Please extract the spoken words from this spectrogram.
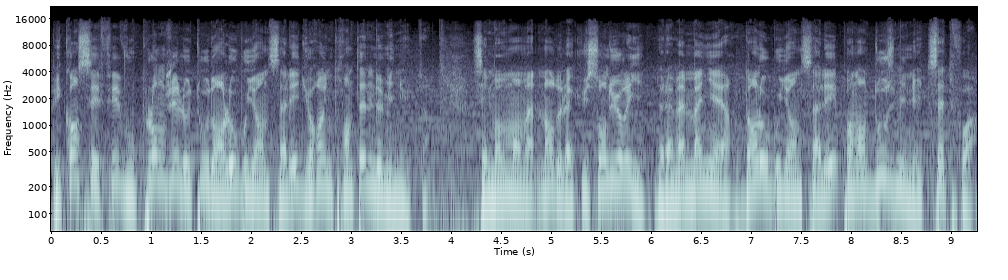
puis quand c'est fait, vous plongez le tout dans l'eau bouillante salée durant une trentaine de minutes. C'est le moment maintenant de la cuisson du riz, de la même manière, dans l'eau bouillante salée pendant 12 minutes cette fois.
